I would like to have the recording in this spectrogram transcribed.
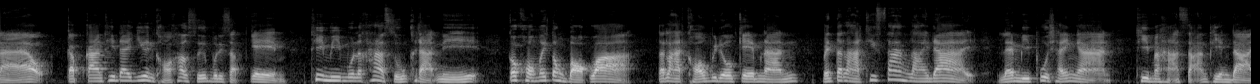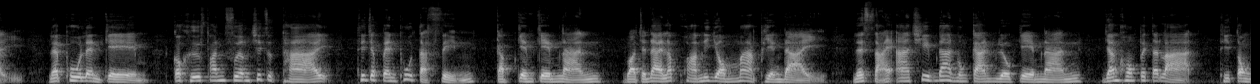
แล้ว กับการที่ได้ยื่นขอเข้าซื้อบริษัทเกม ที่มีมูลค่าสูงขนาดนี้ ก็คงไม่ต้องบอกว่า ตลาดของวิดีโอเกมนั้น เป็นตลาดที่สร้างรายได้ และมีผู้ใช้งานที่มหาศาลเพียงใด และผู้เล่นเกม ก็คือฟันเฟืองชิ้นสุดท้าย ที่จะเป็นผู้ตัดสินกับเกมเกมนั้น ว่าจะได้รับความนิยมมากเพียงใด และสายอาชีพด้านวงการวิดีโอเกมนั้น ยังคงเป็นตลาดที่ต้อง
